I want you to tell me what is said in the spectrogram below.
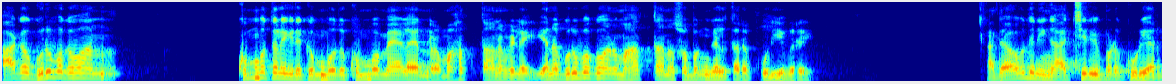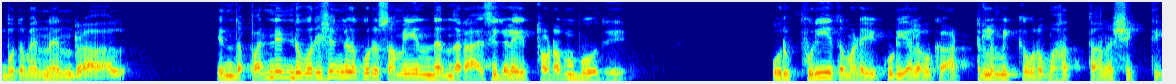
ஆக குரு பகவான் கும்பத்தில் இருக்கும்போது கும்பமேள என்ற மகத்தான விலை என குரு பகவான் மகத்தான சுபங்கள் தரக்கூடியவரே. அதாவது நீங்கள் ஆச்சரியப்படக்கூடிய அற்புதம் என்ன என்றால் இந்த பன்னெண்டு வருஷங்களுக்கு ஒரு சமயம் இந்த இந்த ராசிகளை தொடரும்போது ஒரு புனிதம் அடையக்கூடிய அளவுக்கு ஆற்றலுமிக்க ஒரு மகத்தான சக்தி.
